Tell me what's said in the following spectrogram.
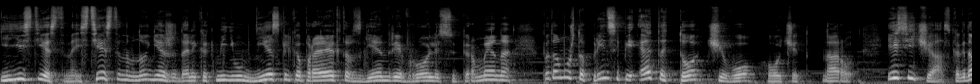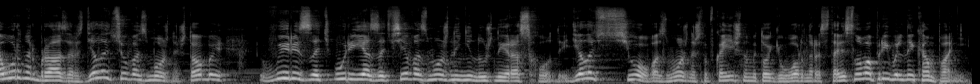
И естественно, естественно, многие ожидали как минимум несколько проектов с Генри в роли Супермена, потому что, в принципе, это то, чего хочет народ. И сейчас, когда Warner Bros. делает все возможное, чтобы вырезать, урезать все возможные ненужные расходы, делать все возможное, чтобы в конечном итоге Warner стали снова прибыльной компанией,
